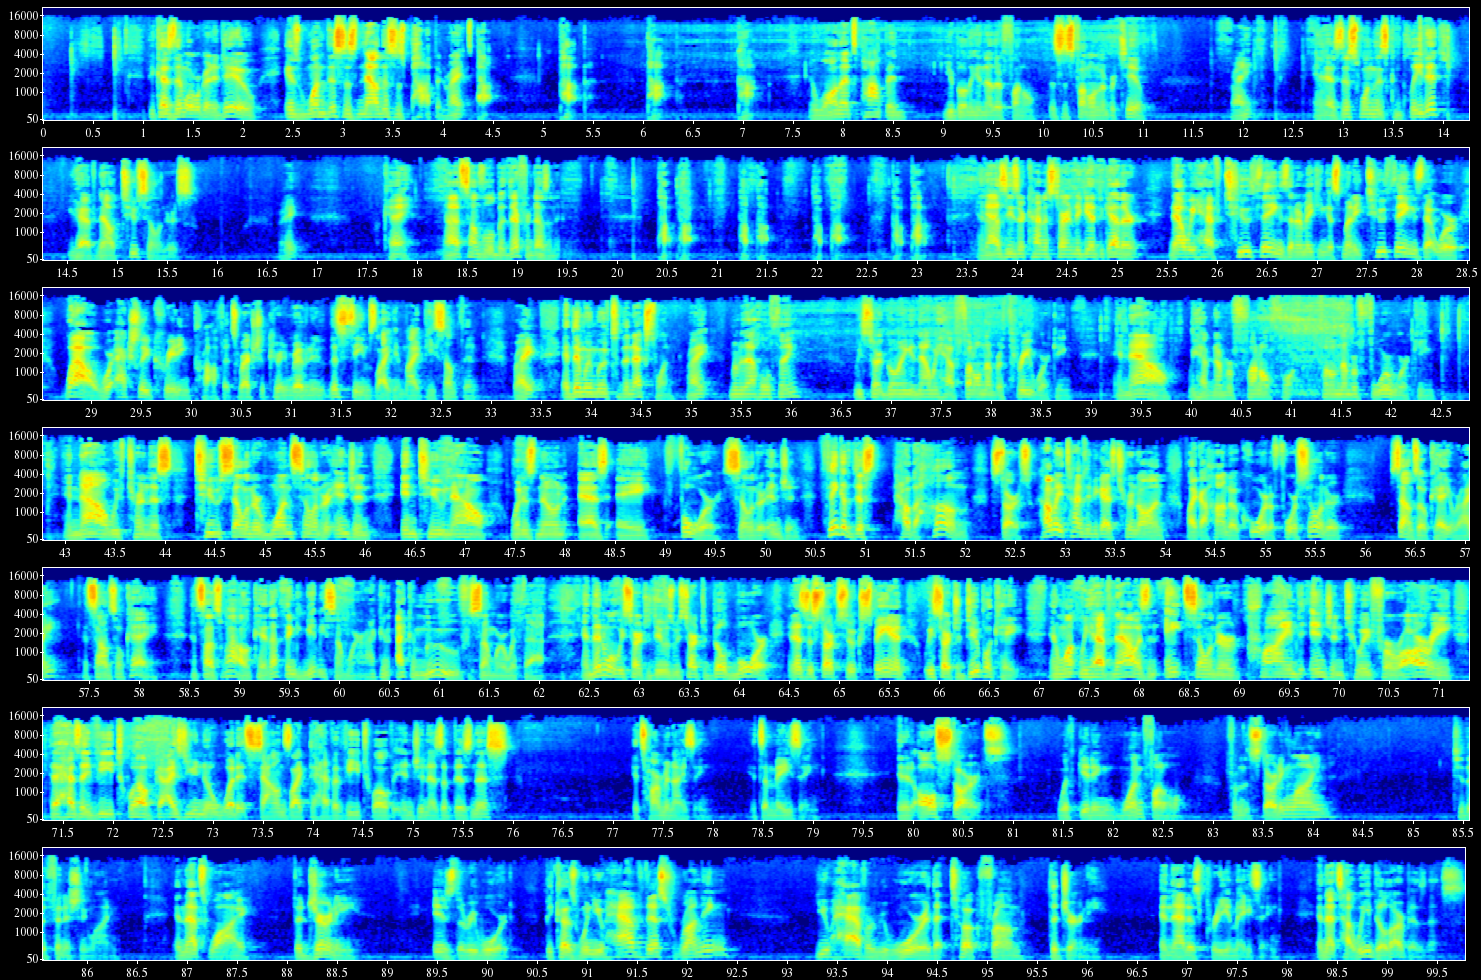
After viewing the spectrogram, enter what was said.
Because then what we're going to do is one, this is now this is popping, right? It's pop, pop, pop, pop. And while that's popping, you're building another funnel. This is funnel number two, right? And as this one is completed, you have now two cylinders right? Okay, now that sounds a little bit different, doesn't it? Pop, pop, pop, pop, pop, pop, pop, pop. And as these are kind of starting to get together, now we have two things that are making us money. Two things that were, wow, we're actually creating profits. We're actually creating revenue. This seems like it might be something, right? And then we move to the next one, right? Remember that whole thing? We start going, and now we have funnel number three working. And now we have number funnel, four, funnel number four working. And now we've turned this two cylinder, one cylinder engine into now what is known as a four cylinder engine. Think of just how the hum starts. How many times have you guys turned on like a Honda Accord, a four cylinder? Sounds okay, right? It sounds okay. It sounds, wow, okay, that thing can get me somewhere. I can, I can move somewhere with that. And then what we start to do is we start to build more. And as it starts to expand, we start to duplicate. And what we have now is an eight cylinder primed engine to a Ferrari that has a V12. Guys, do you know what it sounds like to have a V12 engine as a business? It's harmonizing, it's amazing. And it all starts with getting one funnel from the starting line to the finishing line. And that's why the journey is the reward. Because when you have this running, you have a reward that took from the journey. And that is pretty amazing. And that's how we build our business.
